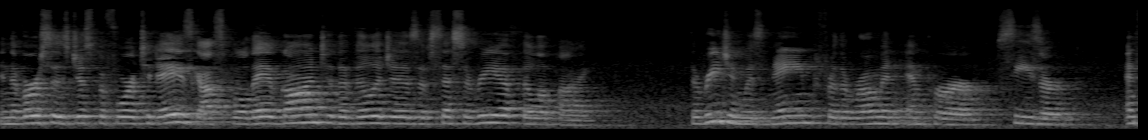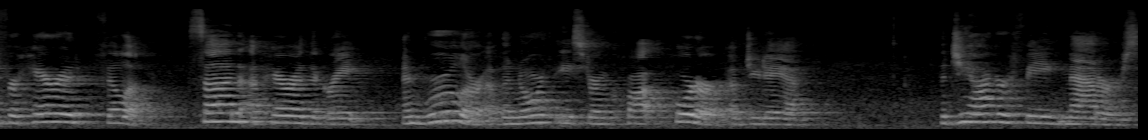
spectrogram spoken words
In the verses just before today's gospel, they have gone to the villages of Caesarea Philippi. The region was named for the Roman Emperor Caesar and for Herod Philip, son of Herod the Great and ruler of the northeastern quarter of Judea. The geography matters.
